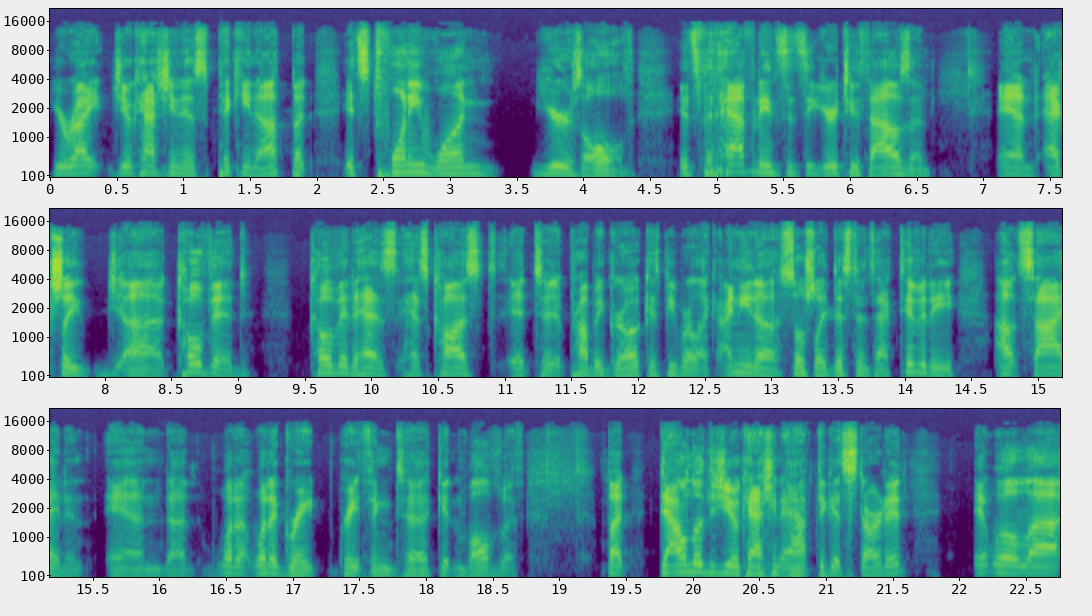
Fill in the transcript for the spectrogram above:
you're right, geocaching is picking up, but it's 21 years old. It's been happening since the year 2000, and actually, uh, COVID COVID has has caused it to probably grow because people are like, I need a socially distanced activity outside, and and uh, what a what a great great thing to get involved with. But download the geocaching app to get started. It will uh,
